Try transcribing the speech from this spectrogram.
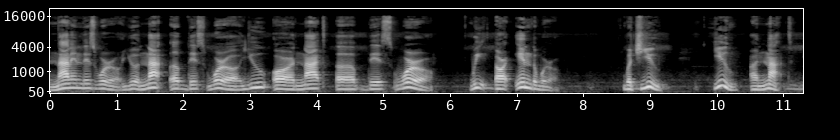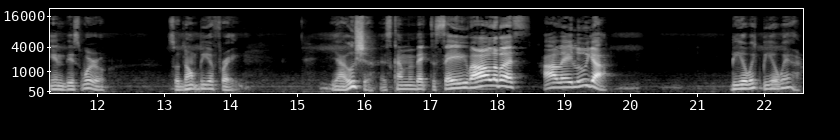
Not in this world. You're not of this world. You are not of this world. We are in the world. But you, you are not in this world. So don't be afraid. Yahusha is coming back to save all of us. Hallelujah. Be awake, be aware.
